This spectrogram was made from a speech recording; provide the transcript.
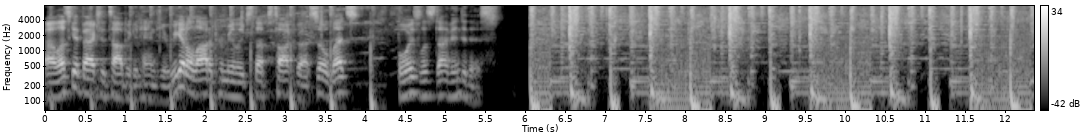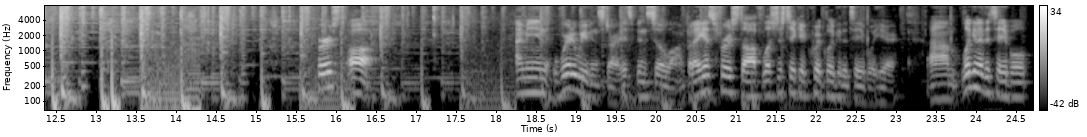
uh, let's get back to the topic at hand here. We got a lot of Premier League stuff to talk about, so let's, boys, let's dive into this. First off, I mean, where do we even start? It's been so long. But I guess first off, let's just take a quick look at the table here. Um, looking at the table,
